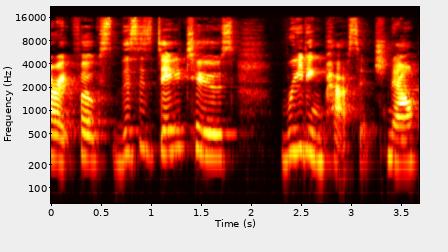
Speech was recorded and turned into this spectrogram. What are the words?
All right, folks, this is day two's reading passage. Now,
